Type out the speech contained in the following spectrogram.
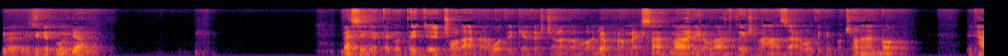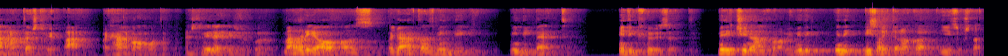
Következőket mondja, Beszélgettek ott egy családnál, volt egy kedves család, ahol gyakran megszállt, Mária, Márta és Lázár voltak ebben a családban. Itt három testvérpár, vagy hárman voltak a testvérek, és akkor Mária, az, vagy Márta az mindig, mindig ment, mindig főzött, mindig csinált valamit, mindig, mindig bizonyítani akart Jézusnak,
